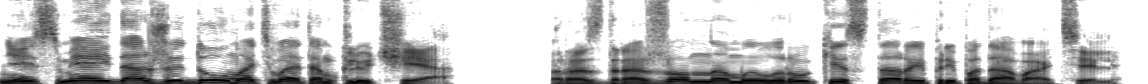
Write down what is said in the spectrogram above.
«Не смей даже думать в этом ключе!» Раздраженно мыл руки старый преподаватель.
